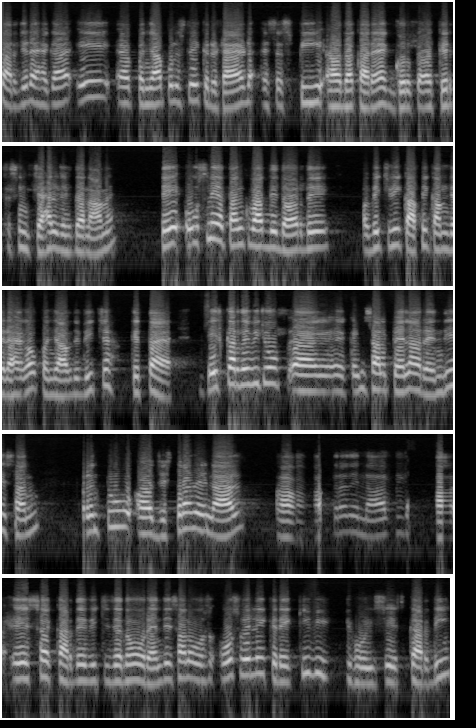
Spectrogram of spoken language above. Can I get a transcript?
ਘਰ ਜਿਹੜਾ ਹੈਗਾ, ਇਹ ਪੰਜਾਬ ਪੁਲਿਸ ਦੇ ਇੱਕ ਰਿਟਾਇਰਡ ਐਸਐਸਪੀ ਦਾ ਘਰ ਹੈ ਗੁਰਕਿਰਤ ਸਿੰਘ ਚਹਿਲ ਜਿਸ ਦਾ ਨਾਮ ਹੈ। ਤੇ ਉਸਨੇ ਆਤੰਕਵਾਦ ਦੇ ਦੌਰ ਦੇ ਵਿੱਚ ਵੀ ਕਾਫੀ ਕੰਮ ਜਿਹੜਾ ਹੈਗਾ, ਉਹ ਪੰਜਾਬ ਦੇ ਵਿੱਚ ਕੀਤਾ ਹੈ। ਇਸ ਘਰ ਦੇ ਵਿੱਚ ਉਹ ਕਈ ਸਾਲ ਪਹਿਲਾਂ ਰਹਿੰਦੇ ਸਨ। ਪਰੰਤੂ ਜਿਸ ਤਰ੍ਹਾਂ ਦੇ ਨਾਲ ਇਸ ਤਰ੍ਹਾਂ ਦੇ ਨਾਲ ਇਸ ਘਰ ਦੇ ਵਿੱਚ ਜਦੋਂ ਰਹਿੰਦੇ ਸਨ, ਉਸ ਉਸ ਵੇਲੇ ਇੱਕ ਰੇਕੀ ਵੀ ਹੋਈ ਸੀ ਇਸ ਘਰ ਦੀ।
